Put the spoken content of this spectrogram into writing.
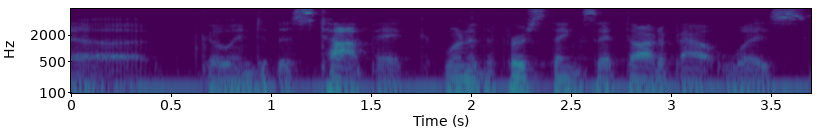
uh, go into this topic. One of the first things I thought about was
